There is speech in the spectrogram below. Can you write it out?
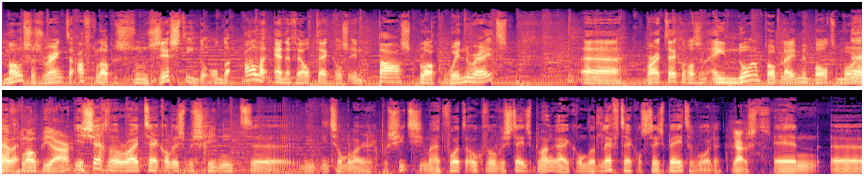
Moses rankte afgelopen seizoen 16e onder alle NFL tackles in pass block win rate. Eh right tackle was een enorm probleem in Baltimore Nee, afgelopen jaar. Je zegt wel, right tackle is misschien niet, eh, niet, niet zo'n belangrijke positie. Maar het wordt ook wel weer steeds belangrijker omdat left tackles steeds beter worden. Juist. En eh,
